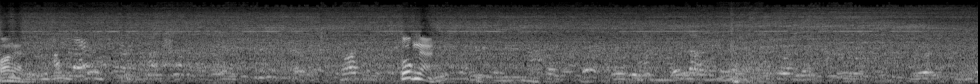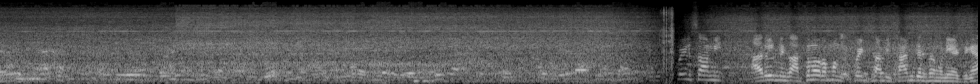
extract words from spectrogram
வாங்க. தூக்குங்க. சாமி அருள்மிகு அத்தனோரம்மன் கோயில் சாமி சாமி தரிசனம் பண்ணியாச்சுங்க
